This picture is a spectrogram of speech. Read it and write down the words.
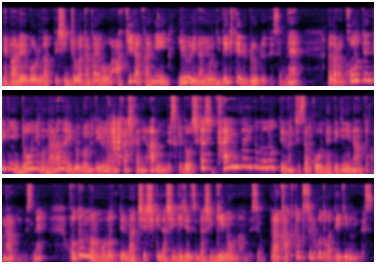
ね、バレーボールだって身長が高い方が明らかに有利なようにできてるルールですよね。だから後天的にどうにもならない部分っていうのも確かにあるんですけど、しかし大概のものっていうのは実は後天的になんとかなるんですね。ほとんどのものっていうのは知識だし技術だし技能なんですよ。だから獲得することができるんです。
